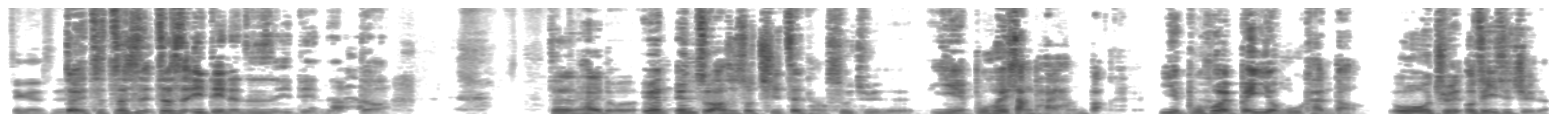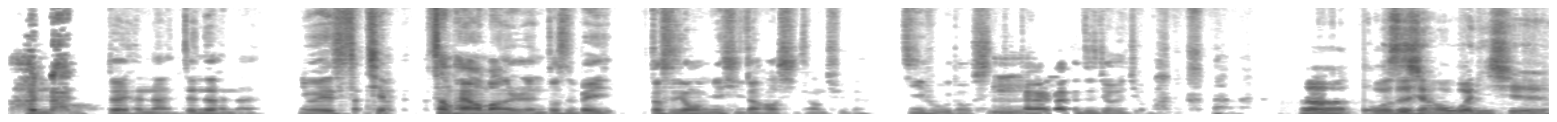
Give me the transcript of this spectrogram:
这个是对，这这是这是一定的，这是一定的，对吧？真的太多了，因为因为主要是说，其实正常数据的也不会上排行榜，也不会被用户看到。我我觉我自己是觉得很难，对，很难，真的很难，因为上前上排行榜的人都是被都是用免洗账号洗上去的，几乎都是，大概百分之九十九吧。那我是想要问一些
